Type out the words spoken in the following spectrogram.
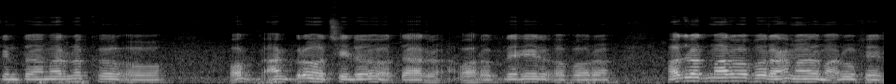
কিন্তু আমার লক্ষ্য ও আগ্রহ ছিল তার অরগ্রহের ওপর। হজরত মারুফ রহমান মারুফের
